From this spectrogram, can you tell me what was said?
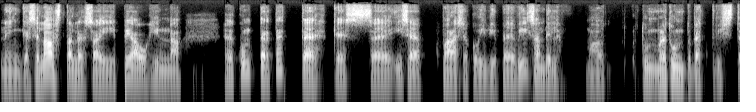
ning sel aastal sai peaauhinna Gunter Tätte, kes ise parasjagu viibib Vilsandil ma tund-, mulle tundub, et vist,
